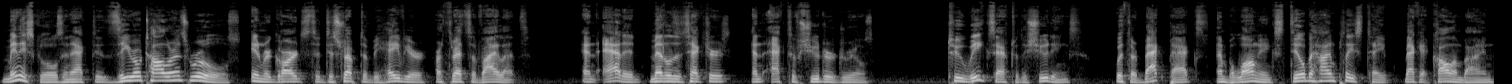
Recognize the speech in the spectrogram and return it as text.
many schools enacted zero tolerance rules in regards to disruptive behavior or threats of violence and added metal detectors and active shooter drills. Two weeks after the shootings, with their backpacks and belongings still behind police tape back at Columbine,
